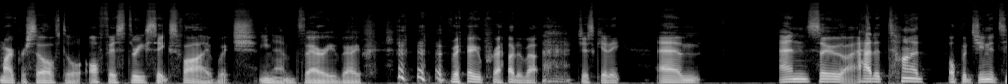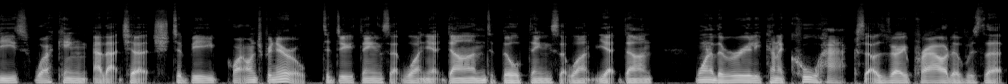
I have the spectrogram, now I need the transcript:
Microsoft or Office 365, which, you know, I'm very, very, very proud about. Just kidding. Um, and so I had a ton of opportunities working at that church to be quite entrepreneurial, to do things that weren't yet done, to build things that weren't yet done. One of the really kind of cool hacks that I was very proud of was that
